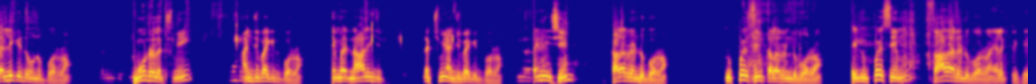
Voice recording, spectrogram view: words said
ஜல்லிக்கட்டு ஒன்று போடுறோம். மூன்று லட்சுமி. அஞ்சு பாக்கெட் போடுறோம். அதே மாதிரி நாலஞ்சு லட்சுமி அஞ்சு பாக்கெட் போடுறோம். பதினஞ்சு சிம் கலர் ரெண்டு போடுறோம். முப்பது சிம் கலர் ரெண்டு போடுறோம். முப்பது சிம் சாதா ரெண்டு போடுறோம் எலக்ட்ரிக்கு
